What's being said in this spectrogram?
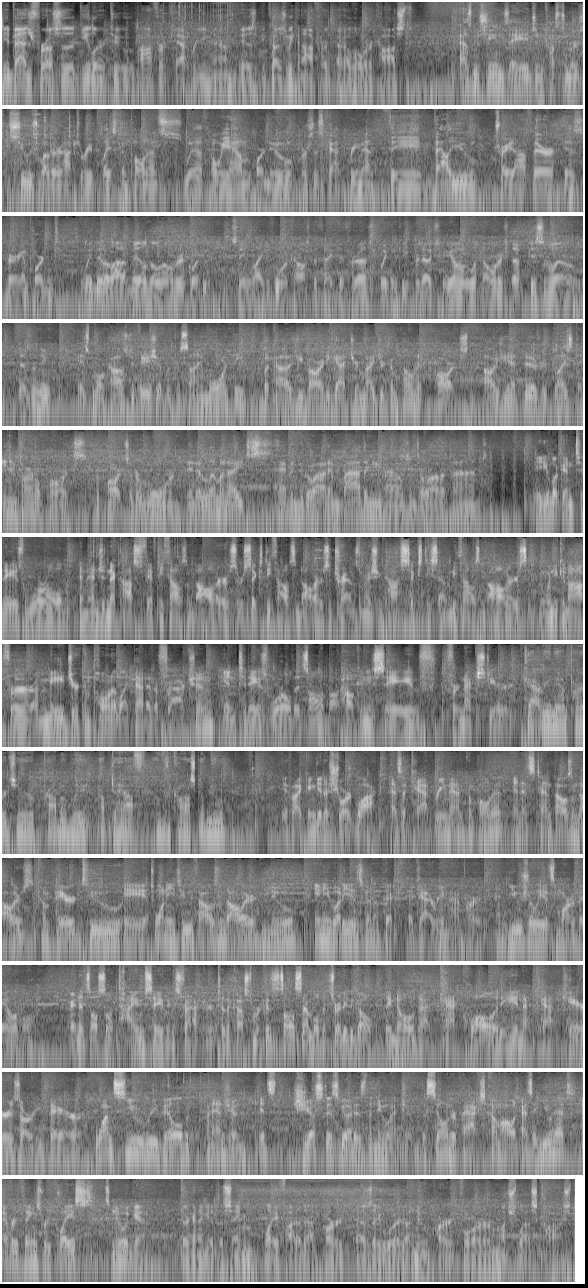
The advantage for us as a dealer to offer CAT reman is because we can offer it at a lower cost. As machines age and customers choose whether or not to replace components with OEM or new versus CAT reman, the value trade-off there is very important. We do a lot of builds on older equipment. Seems like it's more cost effective for us. We can keep production going with the older stuff just as well as the new. It's more cost efficient with the same warranty because you've already got your major component parts. All you have to do is replace the internal parts, the parts that are worn. It eliminates having to go out and buy the new housings a lot of times. You look in today's world, an engine that costs $50,000 or $60,000, a transmission costs $60,000, $70,000. And when you can offer a major component like that at a fraction, in today's world, it's all about how can you save for next year. Cat reman parts are probably up to half of the cost of new. If I can get a short block as a cat reman component and it's $10,000 compared to a $22,000 new, anybody is going to pick the cat reman part and usually it's more available. And it's also a time savings factor to the customer because it's all assembled, it's ready to go. They know that cat quality and that cat care is already there. Once you rebuild an engine, it's just as good as the new engine. The cylinder packs come out as a unit, everything's replaced, it's new again they're going to get the same life out of that part as they would a new part for much less cost.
